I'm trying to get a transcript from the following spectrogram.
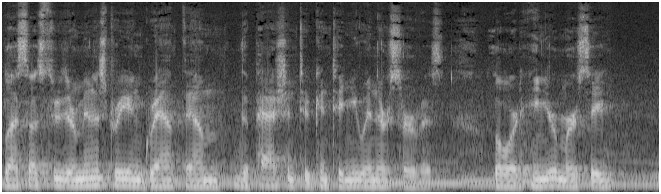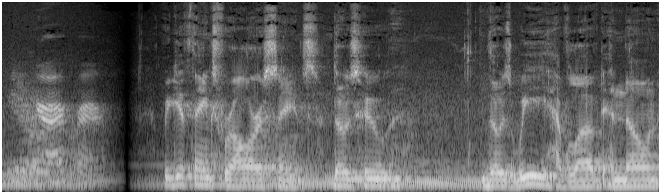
Bless us through their ministry and grant them the passion to continue in their service. Lord, in your mercy, hear our prayer. We give thanks for all our saints, those who those we have loved and known,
